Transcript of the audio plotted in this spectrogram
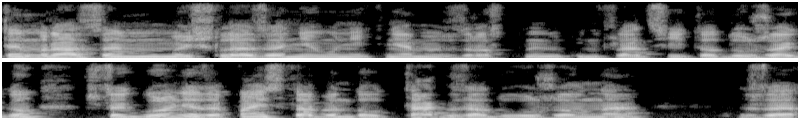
tym razem myślę, że nie unikniemy wzrostu inflacji to dużego, szczególnie, że państwa będą tak zadłużone, że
